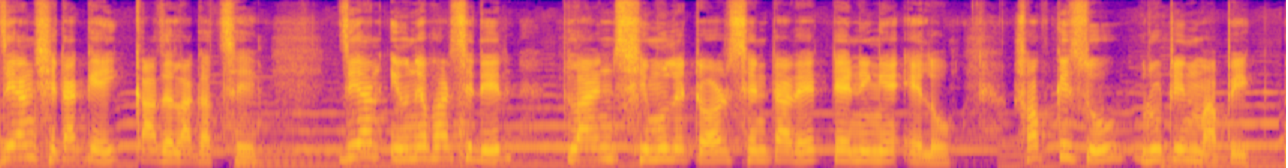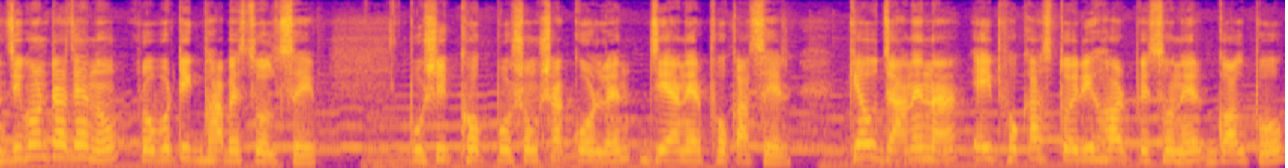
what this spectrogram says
জিয়ান সেটাকেই কাজে লাগাচ্ছে। জিয়ান ইউনিভার্সিটির ফ্লাইন্ট সিমুলেটর সেন্টারে ট্রেনিংয়ে এলো। সব কিছু রুটিন মাফিক। জীবনটা যেন রোবোটিকভাবে চলছে। প্রশিক্ষক প্রশংসা করলেন জিয়ানের ফোকাসের। কেউ জানে না এই ফোকাস তৈরি হওয়ার পেছনের গল্প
